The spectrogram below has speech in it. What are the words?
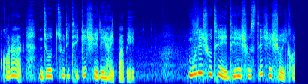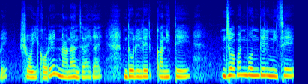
করার জোচ্চুরি থেকে সে রেহাই পাবে। বুঝে সুঝে ধীরে সুস্থে সে সই করে। সই করে নানান জায়গায়। দলিলের কানিতে, জবানবন্দির নিচে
